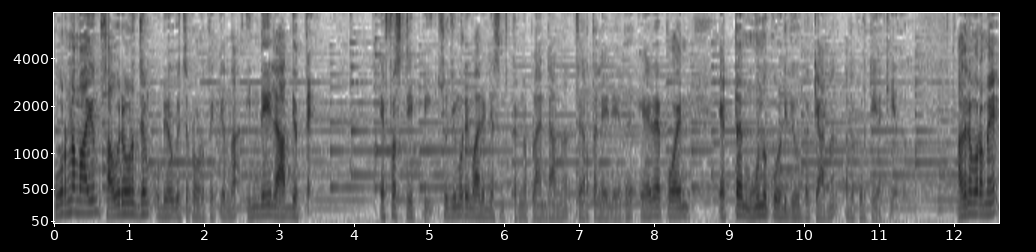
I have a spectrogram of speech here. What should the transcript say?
പൂർണമായും സൗരോർജം ഉപയോഗിച്ച് പ്രവർത്തിക്കുന്ന ഇന്ത്യയിൽ ആദ്യത്തെ എഫ് എസ് ടി പി ശുചിമുറി മാലിന്യ സംസ്കരണ പ്ലാന്റാണ് ചേർത്തലയിലേത്. ഏഴ് പോയിന്റ് എട്ട് മൂന്ന് കോടി രൂപയ്ക്കാണ് അത് പൂർത്തിയാക്കിയത്. അതിനു പുറമെ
